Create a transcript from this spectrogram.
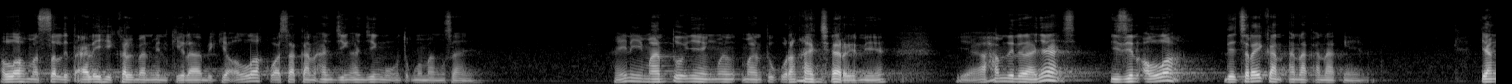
Allahumma sallit alaihi kalban min kilabik. Ya Allah kuasakan anjing-anjingmu untuk memangsanya. Nah ini mantunya yang mantu kurang ajar ini ya. Ya alhamdulillahnya izin Allah dia ceraikan anak-anaknya. Yang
